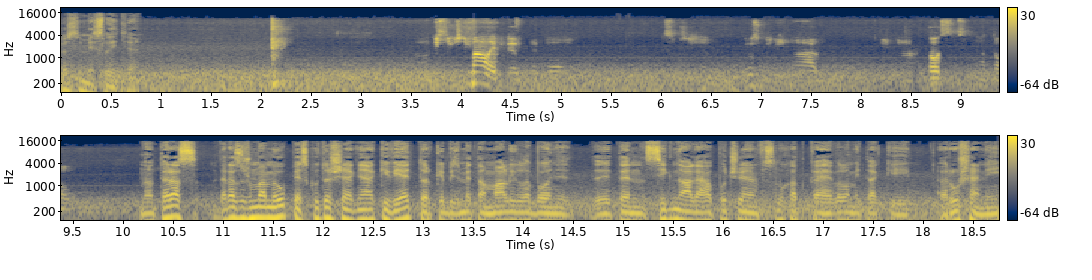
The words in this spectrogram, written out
Čo si myslíte? Myslím, že mali by, lebo myslím, že Rusko nemá, nemá dosť na to. No teraz, teraz už máme úplne skutočne jak nejaký vietor, keby sme tam mali, lebo ten signál, ja ho počujem v sluchatkách, je veľmi taký rušený.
